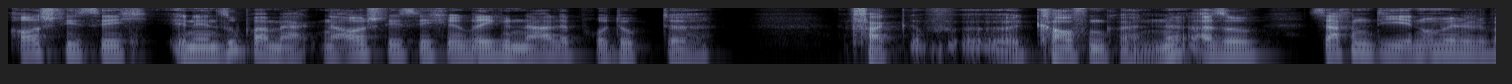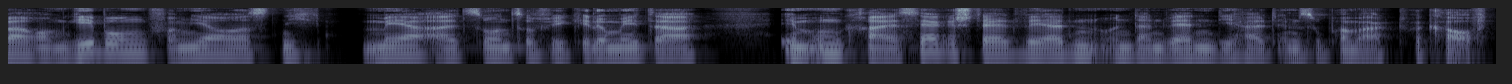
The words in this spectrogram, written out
ausschließlich in den Supermärkten ausschließlich regionale Produkte verkaufen können. Ne? Also Sachen, die in unmittelbarer Umgebung von mir aus nicht mehr als so und so viele Kilometer im Umkreis hergestellt werden und dann werden die halt im Supermarkt verkauft.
